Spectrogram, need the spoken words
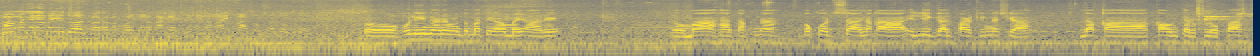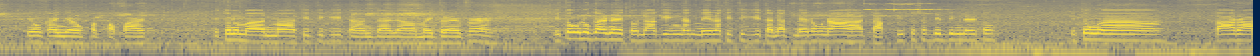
Mama na lang kayo doon para makuha nyo na kagad. Hindi na maipasok sa loob yan. So, huli na nang dumating ang may-ari. So, mahahatak na. Bukod sa naka-illegal parking na siya, naka-counterflow pa yung kanyang pagpapark. Ito naman matitikitan dahil ah, may driver. Itong lugar na ito, laging na- may natitikitan at mayroong nahahatak dito sa building na ito. Itong ah, Tara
